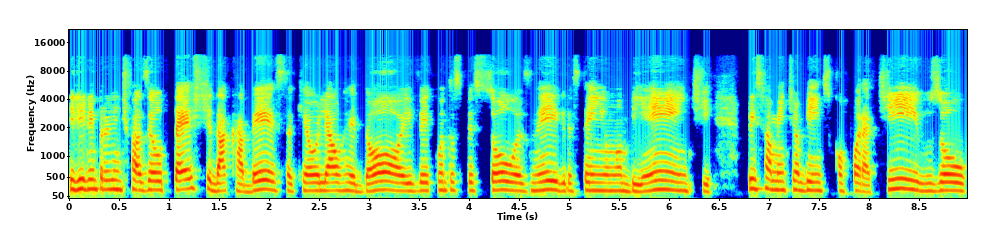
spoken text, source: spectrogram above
pedirem para a gente fazer o teste da cabeça, que é olhar ao redor e ver quantas pessoas negras têm um ambiente, principalmente ambientes corporativos ou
